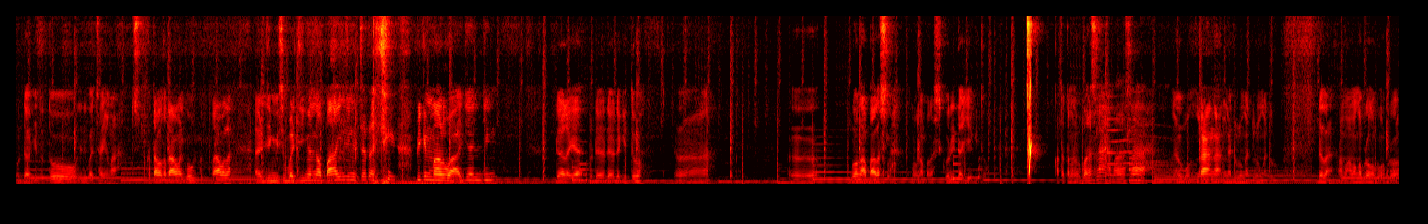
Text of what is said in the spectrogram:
Udah gitu tuh jadi bacain lah. Ketawa ketawa gue ketawa lah. Anjing si bajingan ngapain sih ngecat anjing? Bikin malu aja anjing. Udah lah ya udah udah udah gitu. Uh, uh, gue nggak balas lah. Gue nggak balas gue read aja gitu. Kata teman gue balas lah balas lah nggak nggak nggak dulu nggak dulu nggak dulu udah lah lama-lama ngobrol ngobrol ngobrol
